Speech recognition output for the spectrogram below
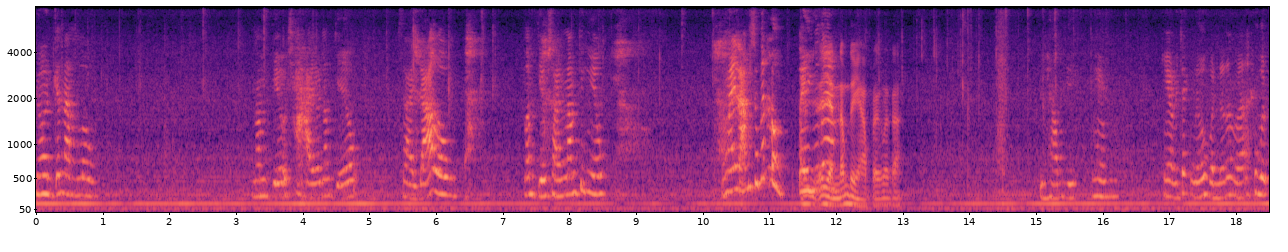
lên cái năm luôn. 5 triệu xài rồi 5 triệu. Xài đá luôn. 5 triệu xài năm chứ nhiêu. Này làm số kích luôn? Tiền nữa dành đóng tiền học được rồi ta tiền học gì? Heo. Heo này chắc nửa bình nữa đó mà. Bình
